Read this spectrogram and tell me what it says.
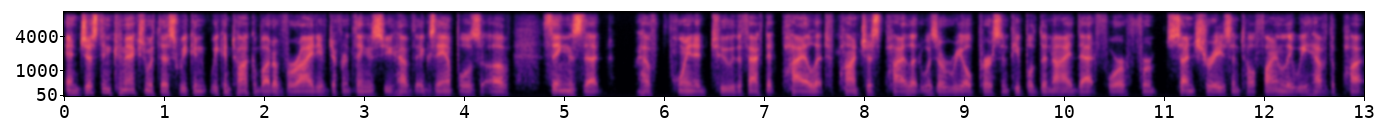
and just in connection with this, we can we can talk about a variety of different things. You have examples of things that have pointed to the fact that Pilate, Pontius Pilate, was a real person. People denied that for for centuries until finally we have the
